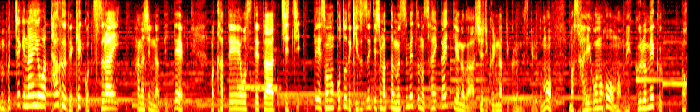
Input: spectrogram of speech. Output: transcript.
ぶっちゃけ内容はタフで結構辛い話になっていて、まあ、家庭を捨てた父でそのことで傷ついてしまった娘との再会っていうのが主軸になってくるんですけれども、まあ、最後の方、まあ、めくるめくあ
